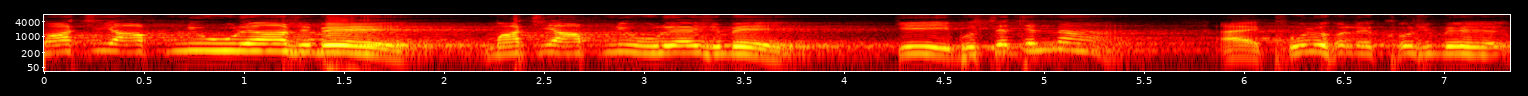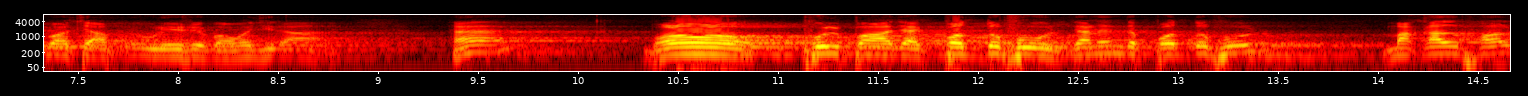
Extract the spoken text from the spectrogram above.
মাছি আপনি উড়ে আসবে। মাছি আপনি উড়ে আসবে। কি বুঝতেছেন না? ফুল হলে খুশবে মাছি আপনি উড়ে আসবে বাবাজিরা। হ্যাঁ? বড় বড় ফুল পাওয়া যায়, পদ্ম ফুল। জানেন তো পদ্ম ফুল? মাকাল ফল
